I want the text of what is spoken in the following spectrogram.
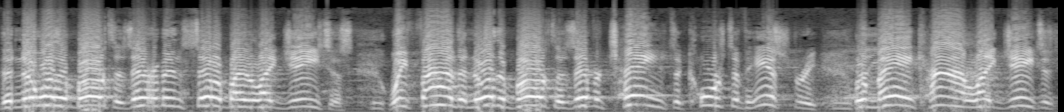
that no other birth has ever been celebrated like Jesus. We find that no other birth has ever changed the course of history or mankind like Jesus.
